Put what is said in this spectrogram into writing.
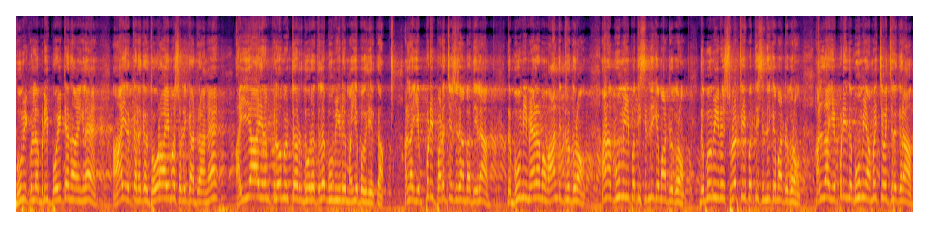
பூமிக்குள்ள அப்படி போயிட்டே வைங்களேன் ஆயிரக்கணக்கில் தோராயமா சொல்லி காட்டுறாங்க. ஐயாயிரம் கிலோமீட்டர் தூரத்தில் பூமியுடைய மையப்பகுதி இருக்கான் அல்லாஹ் எப்படி படைச்சு வச்சிருக்கான் பார்த்தீங்களா இந்த பூமி மேலே நம்ம வாழ்ந்துட்டு இருக்கிறோம். ஆனால் பூமியை பற்றி சிந்திக்க மாட்டிருக்கிறோம். இந்த பூமியினுடைய சுழற்சியை பற்றி சிந்திக்க மாட்டிருக்கிறோம். அல்லாஹ் எப்படி இந்த பூமியை அமைச்சு வச்சிருக்கிறான்?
